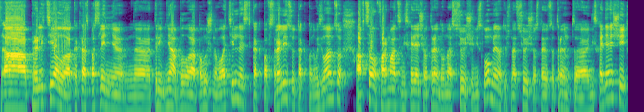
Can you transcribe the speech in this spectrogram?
пролетел а, как раз последние а, три дня была повышена волатильность как по австралийцу, так и по новозеландцу. А в целом формация нисходящего тренда у нас все еще не сломлена, то есть у нас все еще остается тренд нисходящий.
